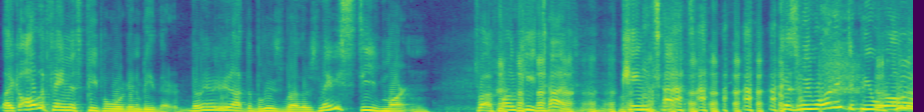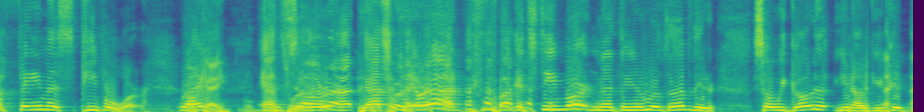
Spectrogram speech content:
Like all the famous people were going to be there, but maybe not the Blues Brothers. Maybe Steve Martin, F- Funky Tut, King Tut, because we wanted to be where all the famous people were, right? Okay. Well, that's where they're at. That's where they were at. Fucking Steve Martin at the Universal Amphitheater. So we go to, you know, you could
